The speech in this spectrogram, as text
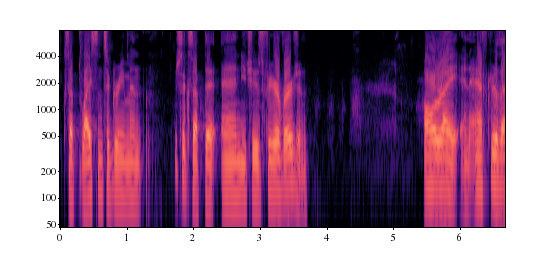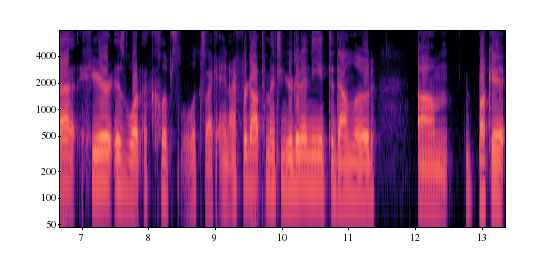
accept license agreement, just accept it, and you choose for your version. Alright, and after that, here is what Eclipse looks like. And I forgot to mention, you're going to need to download um, Bukkit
